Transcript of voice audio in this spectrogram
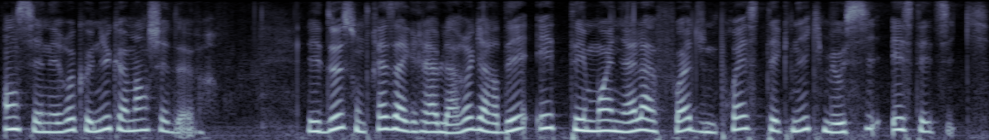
ancienne et reconnue comme un chef-d'œuvre. Les deux sont très agréables à regarder et témoignent à la fois d'une prouesse technique mais aussi esthétique.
